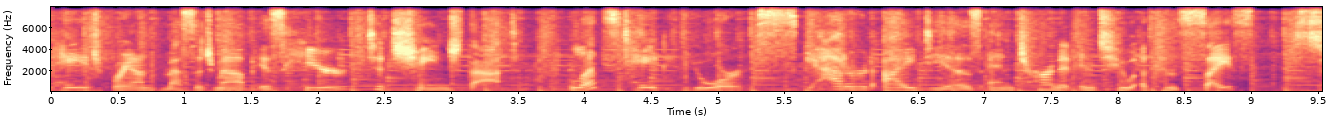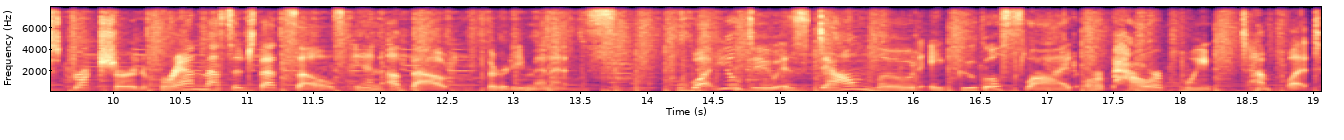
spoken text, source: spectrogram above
page brand message map is here to change that. Let's take your scattered ideas and turn it into a concise, structured brand message that sells in about 30 minutes. What you'll do is download a Google slide or PowerPoint template.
